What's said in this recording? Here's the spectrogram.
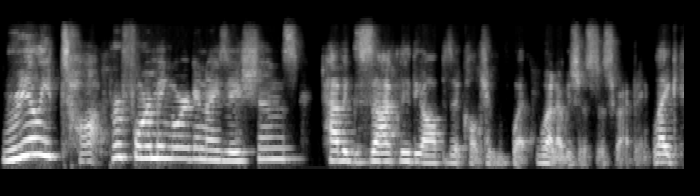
really top performing organizations have exactly the opposite culture of what, what I was just describing. Like,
